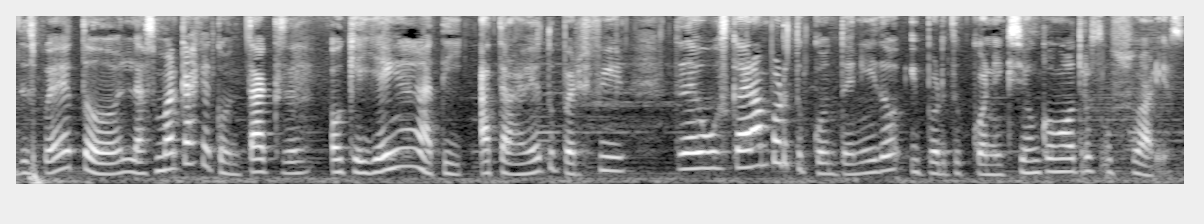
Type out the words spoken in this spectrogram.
Después de todo, las marcas que contactes o que lleguen a ti a través de tu perfil te buscarán por tu contenido y por tu conexión con otros usuarios.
